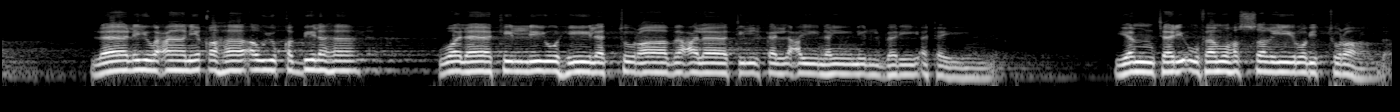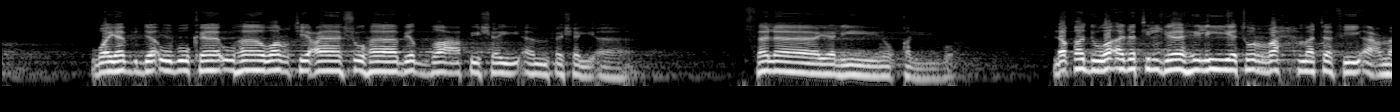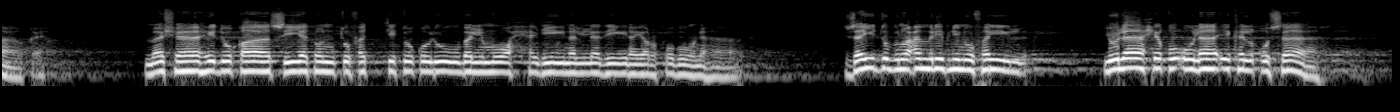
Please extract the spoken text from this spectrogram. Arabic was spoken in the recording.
لا ليعانقها أو يقبلها ولكن ليهيل التراب على تلك العينين البريئتين. يمتلئ فمها الصغير بالتراب ويبدأ بكاؤها وارتعاشها بالضعف شيئا فشيئا فلا يلين قلبه. لقد وأدت الجاهلية الرحمة في أعماقه. مشاهد قاسية تفتت قلوب الموحدين الذين يرفضونها. زيد بن عمرو بن نفيل يلاحق أولئك القساة.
